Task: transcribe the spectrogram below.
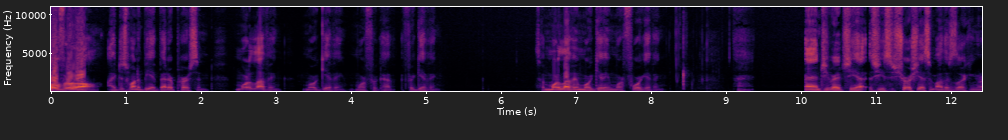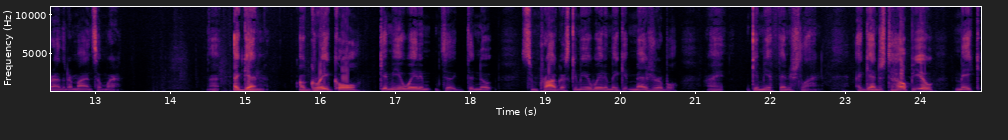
Overall, I just want to be a better person, more loving, more giving, more forgiving. So more loving, more giving, more forgiving. Right? And she read she has, she's sure she has some others lurking around in her mind somewhere. Right. Again, a great goal. Give me a way to, to, to note some progress. Give me a way to make it measurable. Right? Give me a finish line. Again, just to help you make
